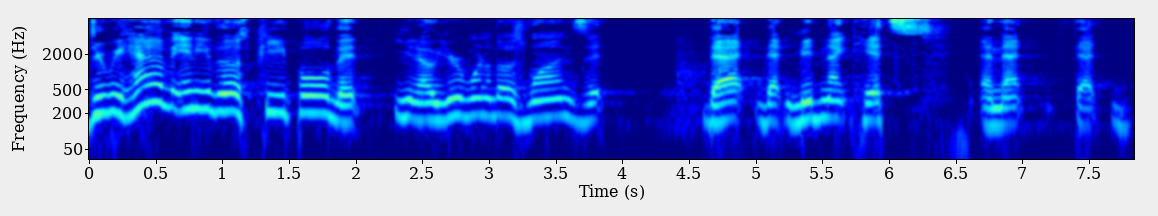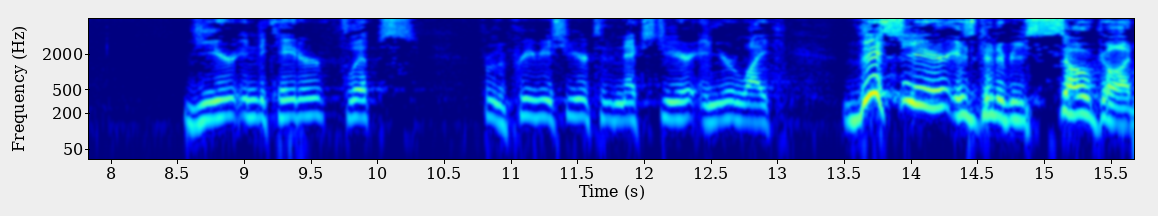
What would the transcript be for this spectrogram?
do we have any of those people that, you know, you're one of those ones that that, that midnight hits and that, that year indicator flips from the previous year to the next year, and you're like, this year is going to be so good.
